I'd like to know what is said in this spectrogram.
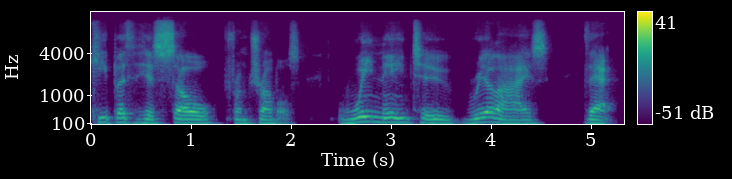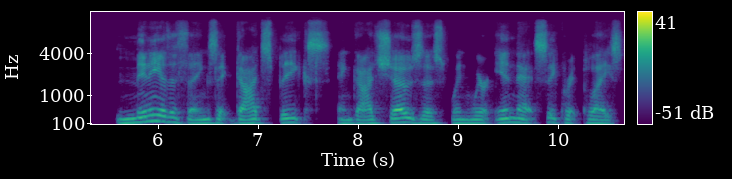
keepeth his soul from troubles. We need to realize that many of the things that God speaks and God shows us when we're in that secret place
